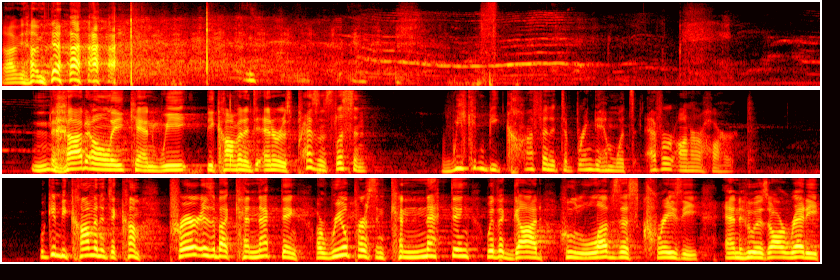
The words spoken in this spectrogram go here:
I'm, I'm Not only can we be confident to enter his presence, listen, we can be confident to bring to him whatever on our heart. We can be confident to come. Prayer is about connecting, a real person connecting with a God who loves us crazy and who has already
